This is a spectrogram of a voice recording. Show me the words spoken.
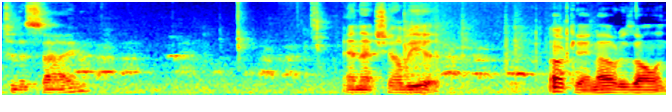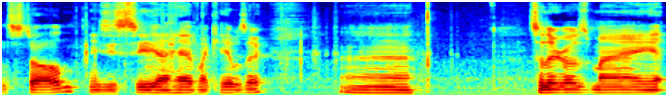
to the side. And that shall be it. Okay, now it is all installed. As you see, I have my cables there. Uh, so there goes my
